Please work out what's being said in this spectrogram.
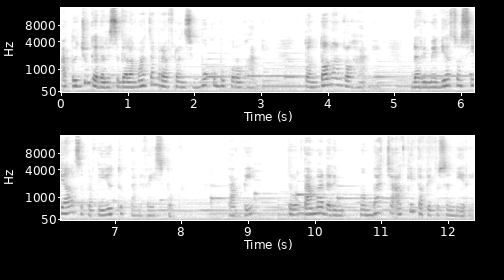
atau juga dari segala macam referensi buku-buku rohani, tontonan rohani, dari media sosial seperti YouTube dan Facebook. Tapi terutama dari membaca Alkitab itu sendiri.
